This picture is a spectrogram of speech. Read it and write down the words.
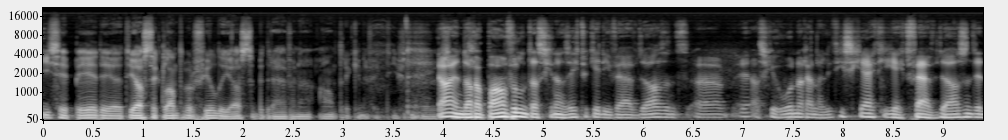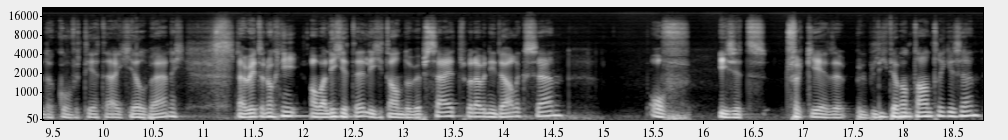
ICP, de, het juiste klantenprofiel, de juiste bedrijven uh, aantrekken effectief. Ja, en daarop aanvullend, als je dan zegt, oké, die 5000, uh, eh, als je gewoon naar analytics kijkt, je krijgt 5000 en dat converteert eigenlijk heel weinig, dan weten we nog niet aan wat ligt het. Hè? Ligt het aan de website, waar we niet duidelijk zijn? Of is het het verkeerde publiek dat we aan het aantrekken zijn?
